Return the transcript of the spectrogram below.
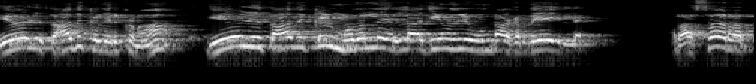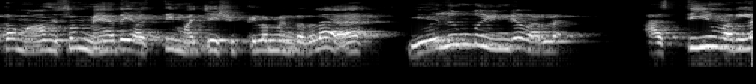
ஏழு தாதுக்கள் இருக்கணும். ஏழு தாதுக்கள் முதல்ல எல்லா ஜீவனிலையும் உண்டாகிறதே இல்லை. ரச ரத்த மாமிசம் மேதை அஸ்தி மஜ்ஜை சுக்கிலம் என்றதுல எலும்பு இங்க வரல. அஸ்தியும் வரல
